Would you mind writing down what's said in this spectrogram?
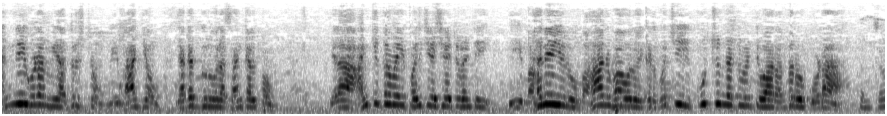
అన్నీ కూడా మీ అదృష్టం మీ భాగ్యం జగద్గురువుల సంకల్పం. ఇలా అంకితమై పనిచేసేటువంటి ఈ మహనీయులు మహానుభావులు ఇక్కడికి వచ్చి కూర్చున్నటువంటి వారందరూ కూడా కొంచెం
